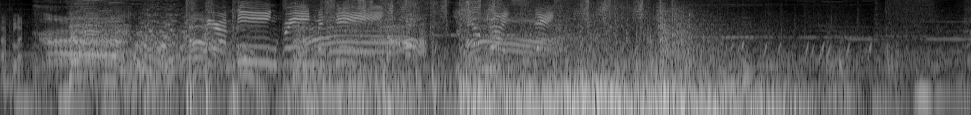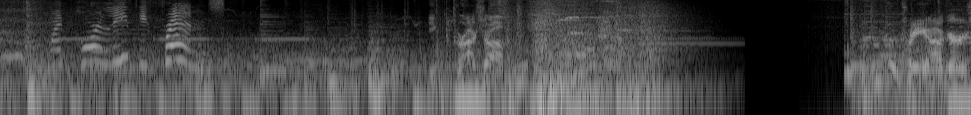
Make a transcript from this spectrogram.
I blame. We're a mean green machine. You guys stink. My poor leafy friends. You crush them. Tree huggers.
